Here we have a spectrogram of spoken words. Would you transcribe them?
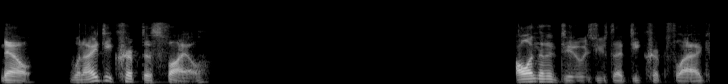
Now, when I decrypt this file, all I'm going to do is use that decrypt flag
